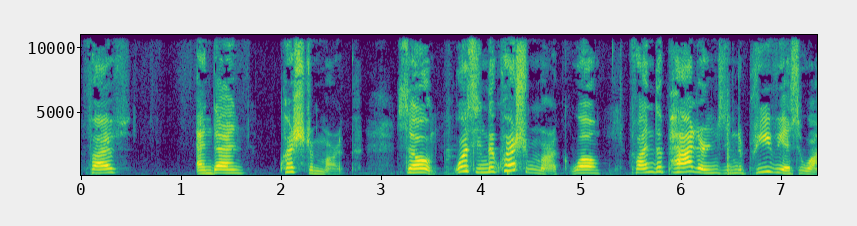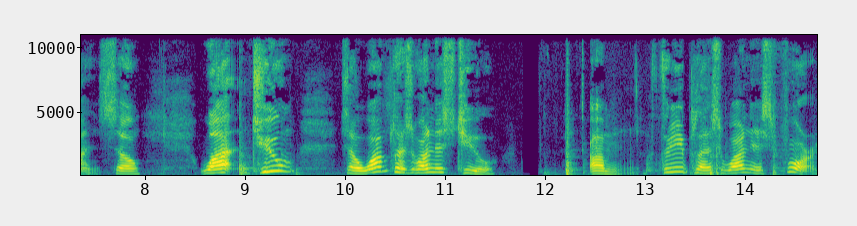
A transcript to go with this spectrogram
5, and then question mark. So what's in the question mark? Well, find the patterns in the previous ones. So 1, 2, so 1 plus 1 is 2. Um, 3 plus 1 is 4.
